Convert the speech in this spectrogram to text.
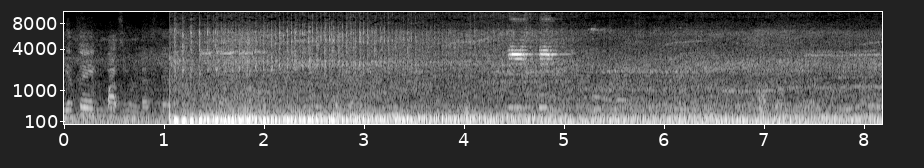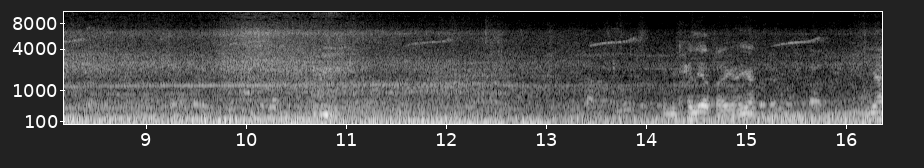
येतो एक पाच मिनिटात तुम्ही खाली येत आहे का या या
